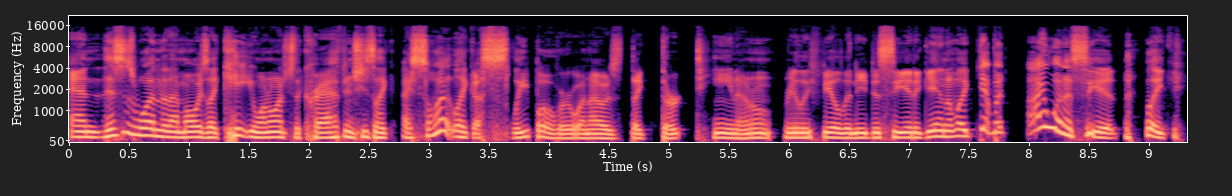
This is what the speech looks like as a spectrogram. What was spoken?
and this is one that I'm always like, Kate, you want to watch The Craft? And she's like, I saw it like a sleepover when I was like 13. I don't really feel the need to see it again. I'm like, yeah, but I want to see it. like,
